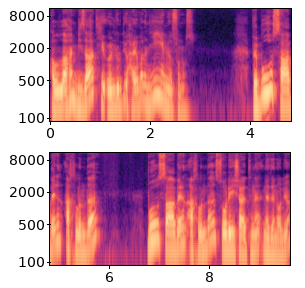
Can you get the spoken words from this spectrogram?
Allah'ın bizatihi öldürdüğü hayvanı niye yemiyorsunuz? Ve bu sahabenin aklında bu sahabenin aklında soru işaretine neden oluyor.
